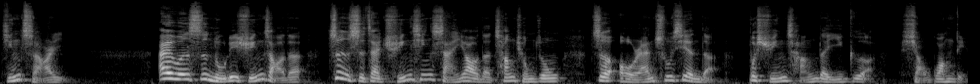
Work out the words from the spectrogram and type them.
仅此而已。埃文斯努力寻找的，正是在群星闪耀的苍穹中，这偶然出现的不寻常的一个小光点。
